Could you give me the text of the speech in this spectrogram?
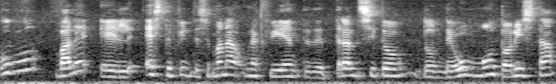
hubo, ¿vale? El, este fin de semana un accidente de tránsito donde un motorista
